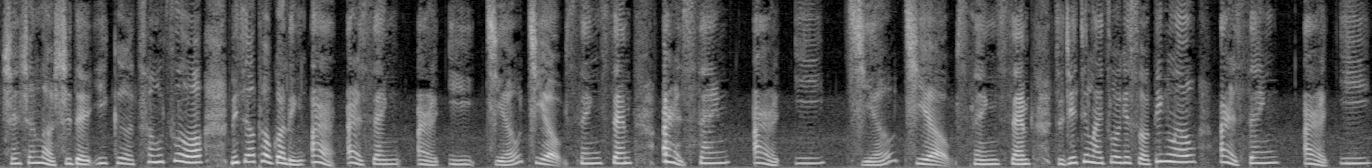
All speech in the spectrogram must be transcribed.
珊珊老师的一个操作哦。你只要透过零二二三二一九九三三二三二一九九三三，直接进来做一个锁定喽，二三。二一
